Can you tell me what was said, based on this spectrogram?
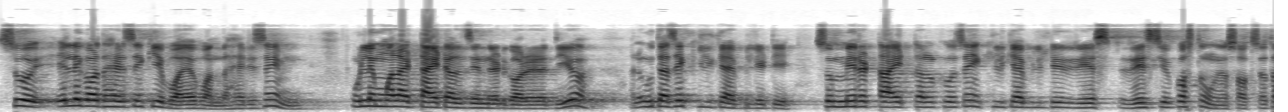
so यसले गर्दाखेरि चाहिँ के भयो भन्दाखेरि चाहिँ उसले मलाई टाइटल जेनेरेट गरेर दियो अनि उता चाहिँ क्लिकेबिलिटी सो मेरो टाइटलको चाहिँ क्लिकेबिलिटी रेस रेसियो कस्तो हुनसक्छ त?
